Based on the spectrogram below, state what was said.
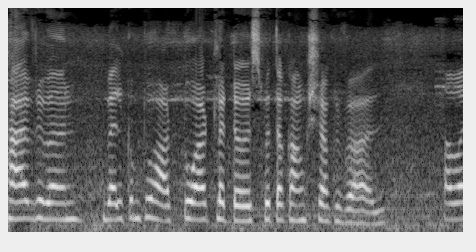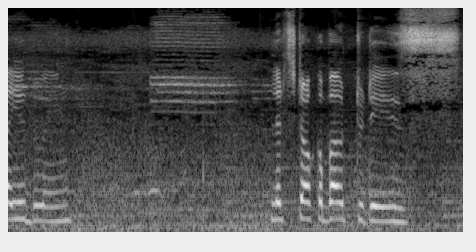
Hi everyone, welcome to Heart to Art Letters with Akansha Agrawal. How are you doing? Let's talk about today's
